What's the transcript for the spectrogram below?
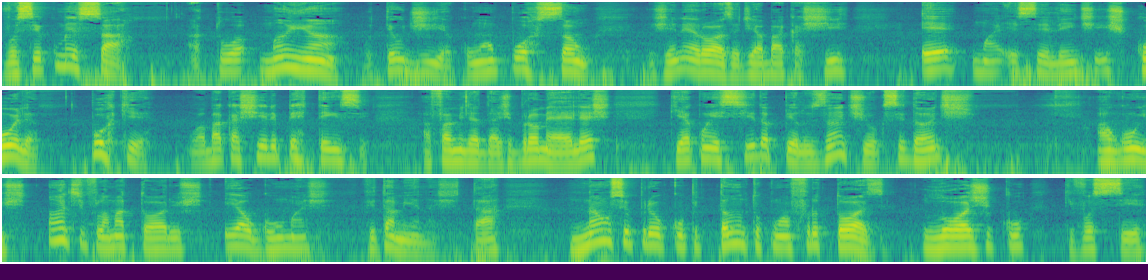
você começar a tua manhã, o teu dia com uma porção generosa de abacaxi é uma excelente escolha. Por quê? O abacaxi ele pertence à família das bromélias, que é conhecida pelos antioxidantes, alguns anti-inflamatórios e algumas vitaminas, tá? Não se preocupe tanto com a frutose. Lógico que você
